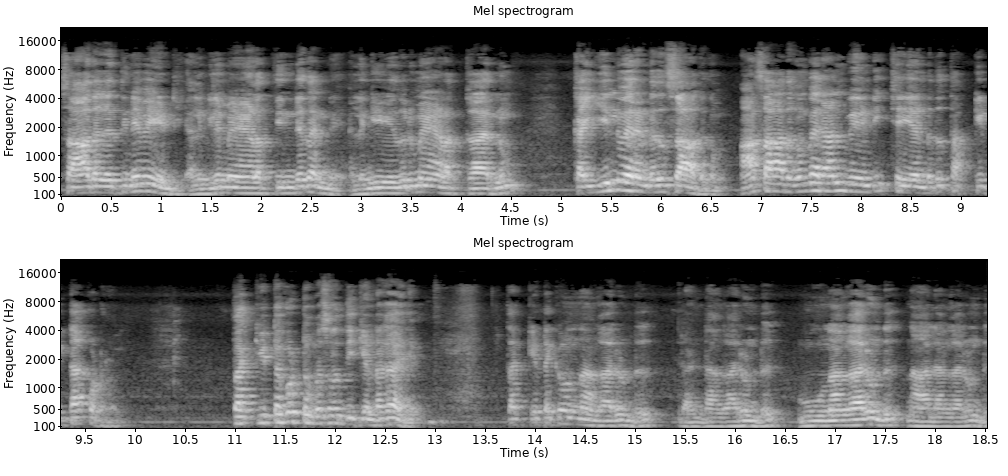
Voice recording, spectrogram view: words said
സാധകത്തിന് വേണ്ടി അല്ലെങ്കിൽ മേളത്തിന്റെ തന്നെ അല്ലെങ്കിൽ ഏതൊരു മേളക്കാരനും കയ്യിൽ വരേണ്ടത് സാധകം. ആ സാധകം വരാൻ വേണ്ടി ചെയ്യേണ്ടത് തക്കിട്ട കൊട്ടണം. തക്കിട്ട കൊട്ടുമ്പോൾ ശ്രദ്ധിക്കേണ്ട കാര്യം. തക്കിട്ടയ്ക്ക് ഒന്നാം കാലുണ്ട് രണ്ടാം കാലുണ്ട് മൂന്നാം കാലുണ്ട് നാലാം കാലുണ്ട്.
